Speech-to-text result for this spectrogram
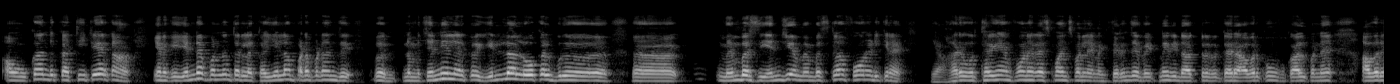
அவன் உட்காந்து கத்திட்டே இருக்கான். எனக்கு என்ன பண்ணணும்னு தெரியல. கையெல்லாம் படப்படாது இப்போ நம்ம சென்னையில் இருக்கிற எல்லா லோக்கல் மெம்பர்ஸ் என்ஜிஓ மெம்பர்ஸ்க்குலாம் ஃபோன் அடிக்கிறேன். யார் ஒருத்தரையும் என் ஃபோனை ரெஸ்பான்ஸ் பண்ணல. எனக்கு தெரிஞ்ச வெட்டினரி டாக்டர் இருக்கார். அவருக்கும் கால் பண்ணேன். அவர்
